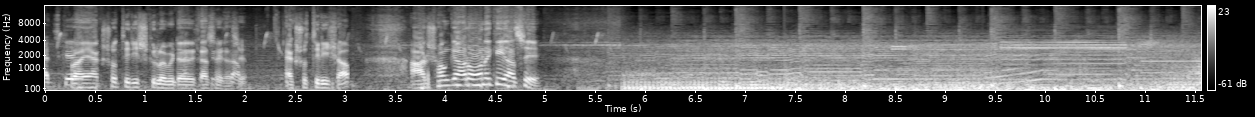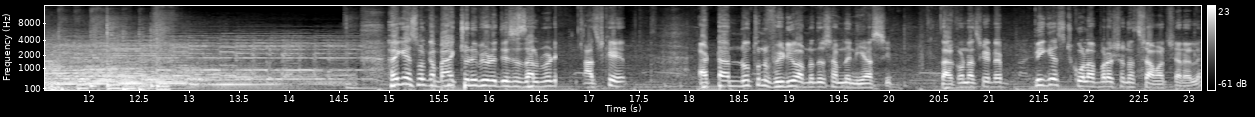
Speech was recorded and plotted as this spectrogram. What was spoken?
আজকে প্রায় একশো তিরিশ কিলোমিটারের কাছাকাছি। একশো তিরিশ আপ। আর সঙ্গে আরও অনেকেই আছে। হ্যাঁ guys welcome back to video this is আলবেড আজকে একটা নতুন ভিডিও আপনাদের সামনে নিয়ে আসছি। তার কারণ আজকে একটা বিগেস্ট কোলাবোরেশন হচ্ছে আমার চ্যানেলে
